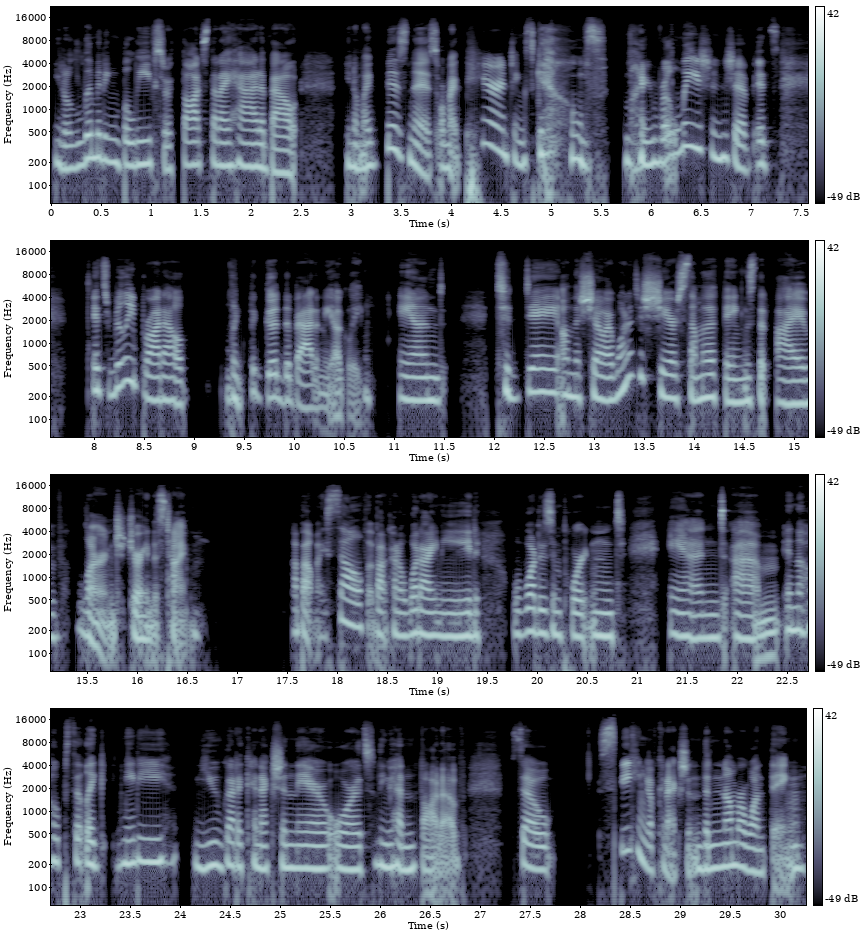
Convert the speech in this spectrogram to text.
you know, limiting beliefs or thoughts that I had about, you know, my business or my parenting skills, my relationship. It's it's really brought out like the good, the bad and the ugly. And today on the show, I wanted to share some of the things that I've learned during this time. About myself, about kind of what I need, what is important, and um, in the hopes that like maybe you've got a connection there or it's something you hadn't thought of. So, speaking of connection, the number one thing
